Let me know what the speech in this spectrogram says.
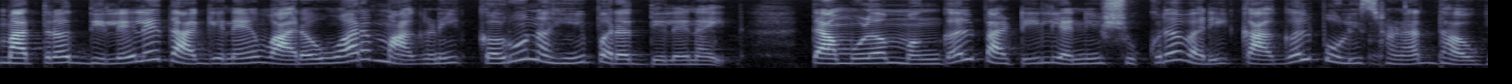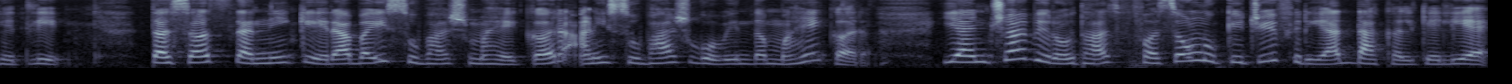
मात्र दिलेले दागिने वारंवार मागणी करूनही परत दिले नाहीत. त्यामुळं मंगल पाटील यांनी शुक्रवारी कागल पोलीस ठाण्यात धाव घेतली. तसंच त्यांनी केराबाई सुभाष महेकर आणि सुभाष गोविंद महेकर यांच्या विरोधात फसवणुकीची फिर्याद दाखल केली आहे.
